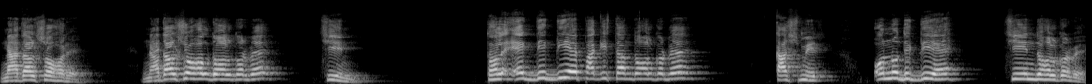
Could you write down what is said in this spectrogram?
নাদাল শহরে। নাদাল শহর দখল করবে চীন। তাহলে এক দিক দিয়ে পাকিস্তান দখল করবে কাশ্মীর, অন্য দিক দিয়ে চীন দখল করবে।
